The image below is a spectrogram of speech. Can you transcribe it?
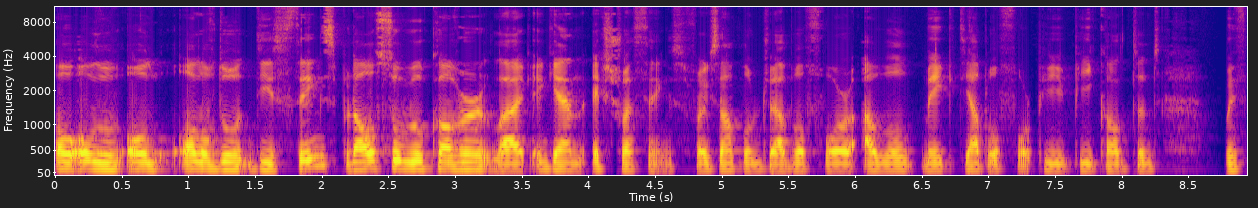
all, all, all, all of the, these things, but also will cover like, again, extra things. For example, Diablo 4, I will make Diablo 4 PvP content with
